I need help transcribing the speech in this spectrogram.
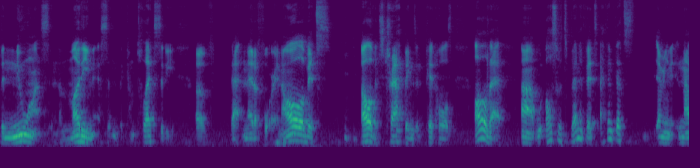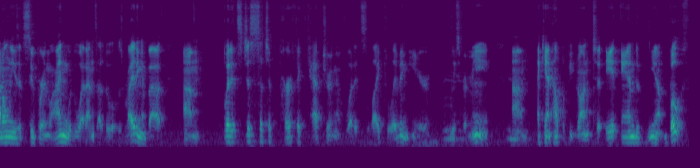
the nuance and the muddiness and the complexity of that metaphor and all of its all of its trappings and pit holes, all of that, uh, also its benefits. I think that's I mean, not only is it super in line with what Anzaldúa was writing about, um, but it's just such a perfect capturing of what it's like living here, mm-hmm. at least for me. Mm-hmm. Um, I can't help but be drawn to it and you know both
